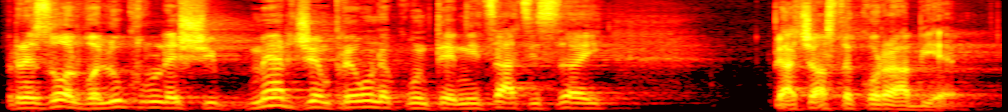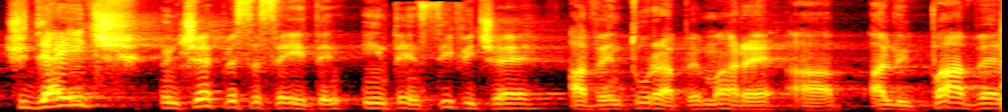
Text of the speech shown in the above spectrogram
rezolvă lucrurile și merge împreună cu întemnițații săi pe această corabie. Și de aici începe să se intensifice aventura pe mare a, a lui Pavel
